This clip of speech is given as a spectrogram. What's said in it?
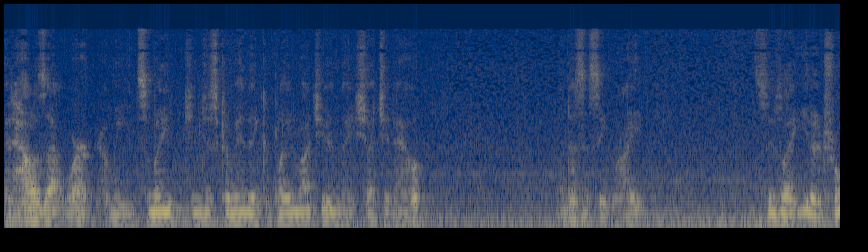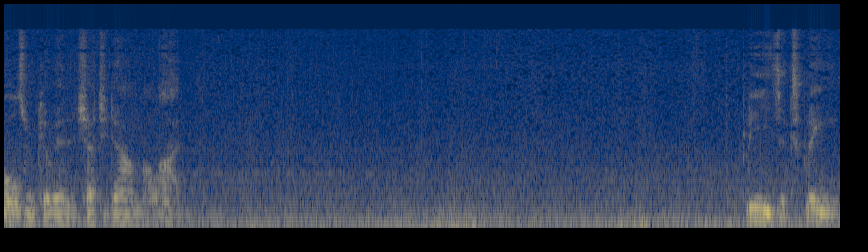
And how does that work? I mean, somebody can just come in and complain about you and they shut you down? That doesn't seem right. Seems like, you know, trolls would come in and shut you down a lot. Please explain.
